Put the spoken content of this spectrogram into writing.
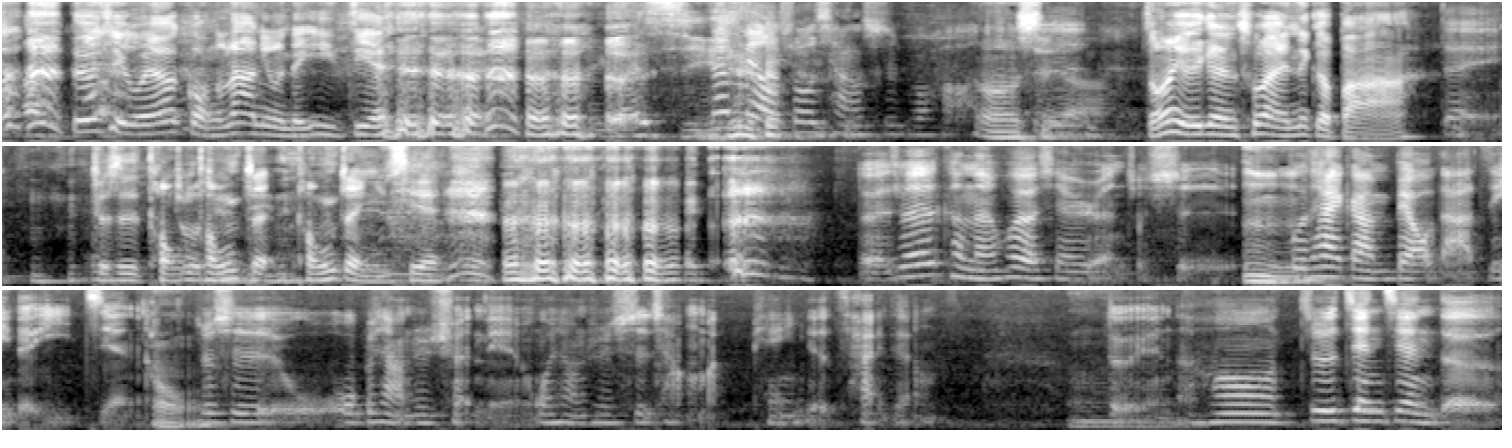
对不起，我要广纳你们的意见。没关系。但没有说强势不好。嗯，是啊。总要有一个人出来那个吧，对。就是统做统整同整一切。对，所以可能会有些人就是嗯。不太敢表达自己的意见，哦。就是我不想去全联，我想去市场买便宜的菜这样子。嗯。对，然后就是渐渐的，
